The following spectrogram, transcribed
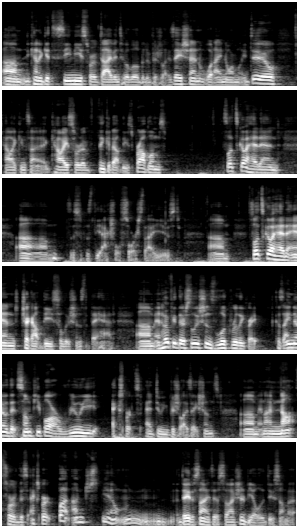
Um, you kind of get to see me sort of dive into a little bit of visualization, what I normally do, how I can how I sort of think about these problems. So let's go ahead and um, this was the actual source that I used. Um, so let's go ahead and check out the solutions that they had. Um, and hopefully their solutions look really great because I know that some people are really experts at doing visualizations. Um, and I'm not sort of this expert, but I'm just, you know, a data scientist, so I should be able to do some of it.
